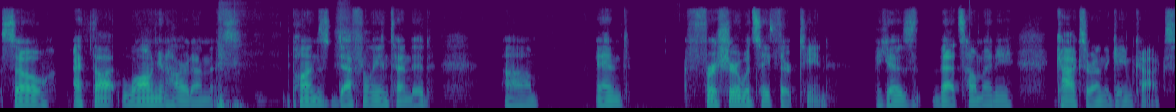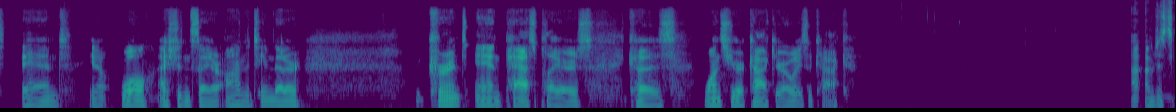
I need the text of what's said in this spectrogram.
So I thought long and hard on this. Puns definitely intended. Um, and for sure would say 13 because that's how many cocks are on the Gamecocks. And, you know, well, I shouldn't say are on the team that are current and past players because once you're a cock, you're always a cock. I'm just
